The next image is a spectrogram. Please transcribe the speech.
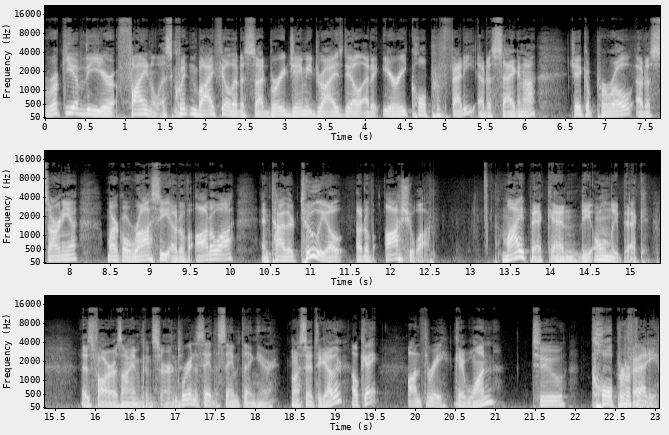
rookie of the year finalists Quinton Byfield out of Sudbury, Jamie Drysdale out of Erie, Cole Perfetti out of Saginaw, Jacob Perreault out of Sarnia, Marco Rossi out of Ottawa, and Tyler Tullio out of Oshawa. My pick, and the only pick, as far as I am concerned. We're going to say the same thing here. You Want to say it together? Okay. On three. Okay, one, two, Cole Perfetti.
